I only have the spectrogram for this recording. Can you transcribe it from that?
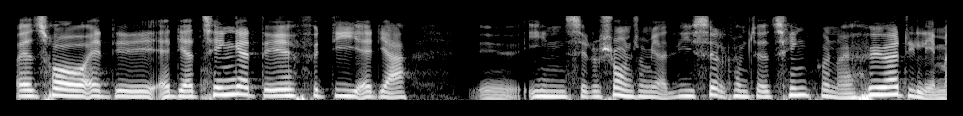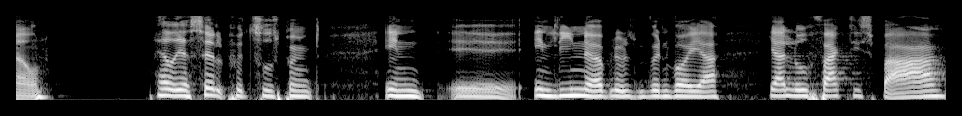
Og jeg tror, at, øh, at jeg tænker det, fordi at jeg øh, i en situation, som jeg lige selv kom til at tænke på, når jeg hører dilemmaet, havde jeg selv på et tidspunkt en, øh, en lignende oplevelse, hvor jeg, jeg lod faktisk bare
